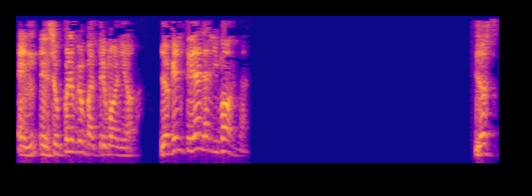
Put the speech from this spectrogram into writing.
en, en su propio patrimonio. Lo que él te da es la limosna. Los,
